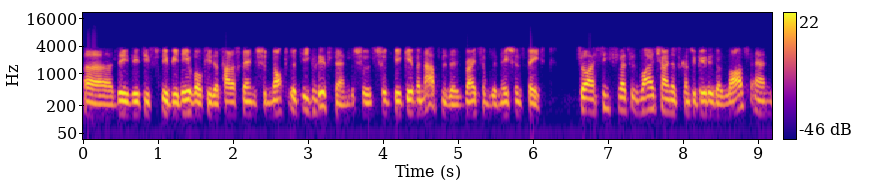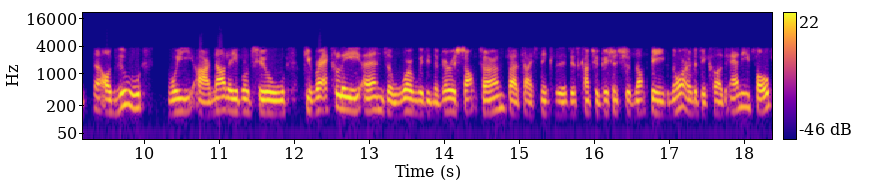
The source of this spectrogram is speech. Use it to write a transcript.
Uh, they, they, they believe okay, the Palestine should not exist and should, should be given up the rights of the nation state. So I think that is why China has contributed a lot. And uh, although we are not able to directly end the war within a very short term, but I think that this contribution should not be ignored because any hope,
